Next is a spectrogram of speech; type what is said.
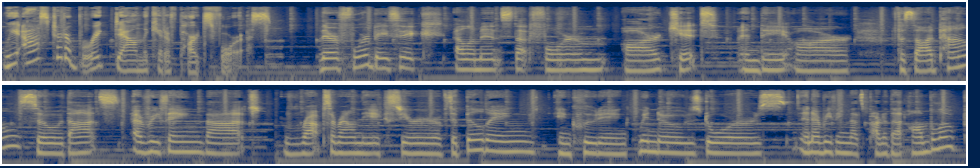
We asked her to break down the kit of parts for us. There are four basic elements that form our kit, and they are facade panels. So that's everything that wraps around the exterior of the building, including windows, doors, and everything that's part of that envelope.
